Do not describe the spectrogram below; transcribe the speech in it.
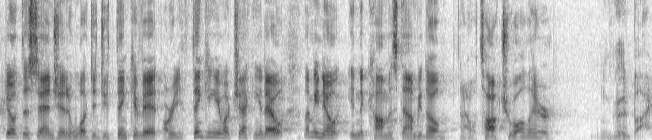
checked out this engine and what did you think of it? Are you thinking about checking it out? Let me know in the comments down below and I will talk to you all later. Goodbye.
